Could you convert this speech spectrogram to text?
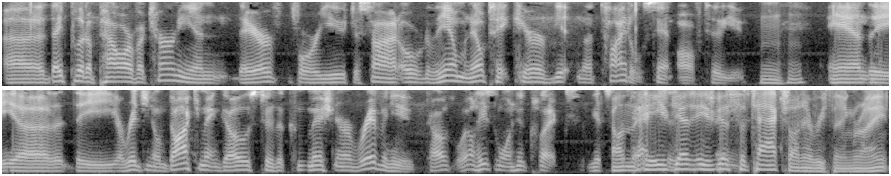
uh, they put a power of attorney in there for you to sign over to them, and they'll take care of getting the title sent off to you. hmm And the uh, the original document goes to the commissioner of revenue because well he's the one who collects gets On the he gets he gets the tax on everything, right?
